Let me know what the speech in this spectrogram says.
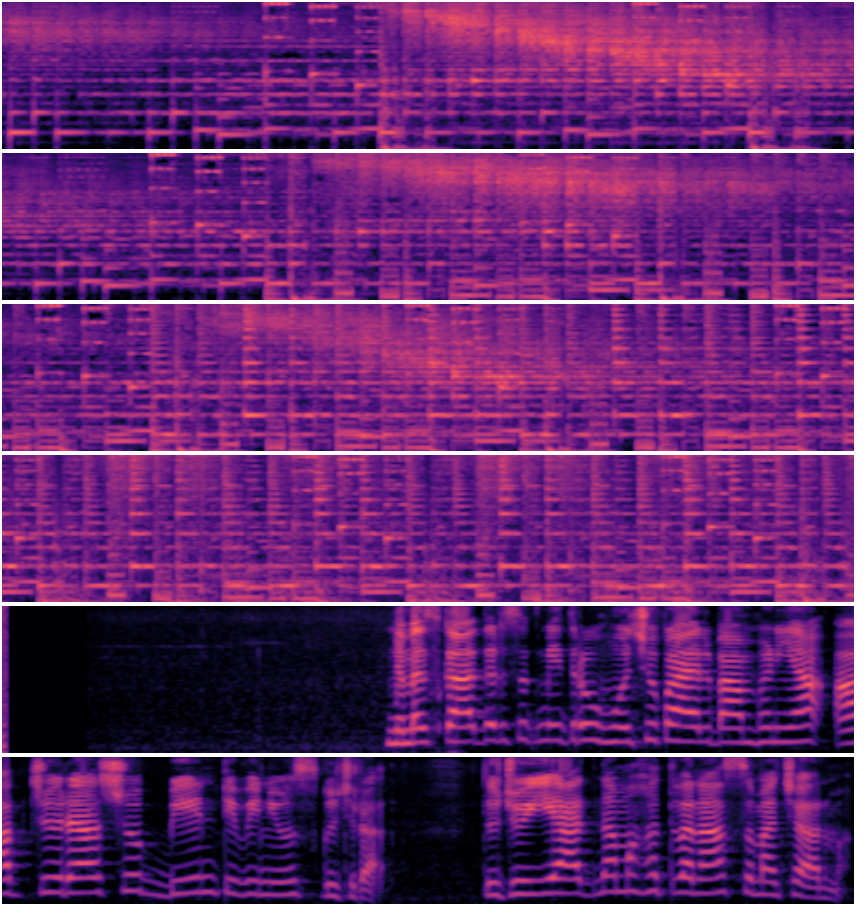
નમસ્કાર દર્શક મિત્રો, હું છું પાયલ બાંભણિયા. આપ જોઈ રહ્યા છો બીએન ટીવી ન્યૂઝ ગુજરાત. તો જોઈએ આજના મહત્વના સમાચારમાં.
